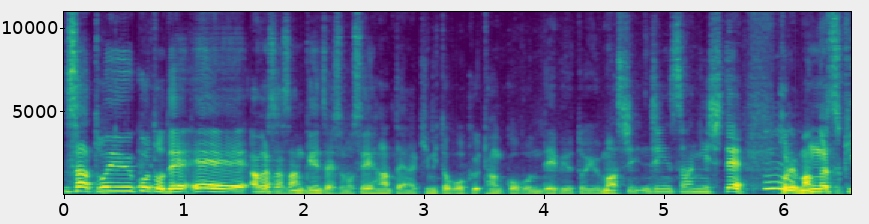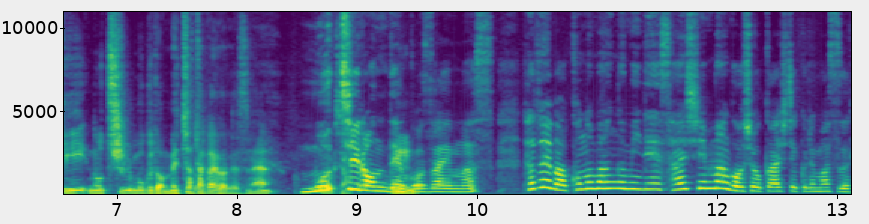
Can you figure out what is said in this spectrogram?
さあということで、えー、阿賀澤さん現在その正反対な君と僕単行本デビューというまあ新人さんにして、これ漫画好きの注目度はめっちゃ高いわけですね。もちろんでごいざいます、例えばこの番組で最新漫画を紹介してくれます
